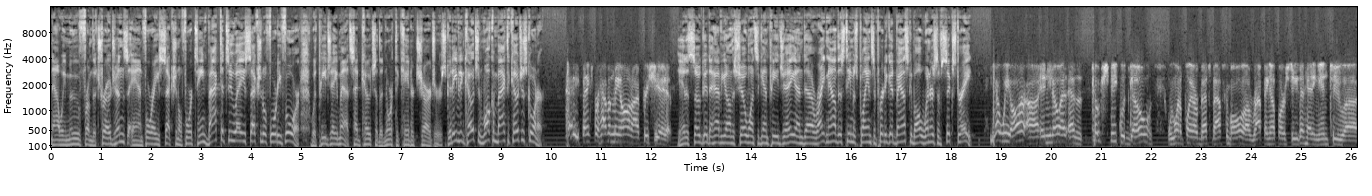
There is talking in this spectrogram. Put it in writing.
Now we move from the Trojans and 4A Sectional 14 back to 2A Sectional 44 with PJ Metz, head coach of the North Decatur Chargers. Good evening, Coach, and welcome back to Coach's Corner. Hey, thanks for having me on. I appreciate it. It is so good to have you on the show once again, PJ. And uh, right now, this team is playing some pretty good basketball, winners of six straight. Yeah, we are. Uh, and, you know, as, as Coach Speak would go, we want to play our best basketball, uh, wrapping up our season, heading into uh,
